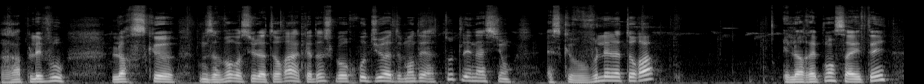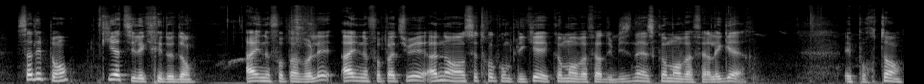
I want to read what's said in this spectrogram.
Rappelez-vous, lorsque nous avons reçu la Torah, à Kadosh Baruch Dieu a demandé à toutes les nations Est-ce que vous voulez la Torah? Et leur réponse a été Ça dépend. Qui a-t-il écrit dedans? Ah, il ne faut pas voler. Ah, il ne faut pas tuer. Ah non, c'est trop compliqué. Comment on va faire du business? Comment on va faire les guerres? Et pourtant,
